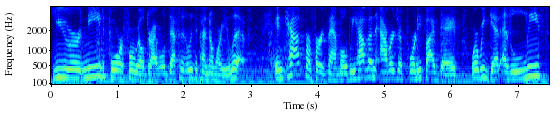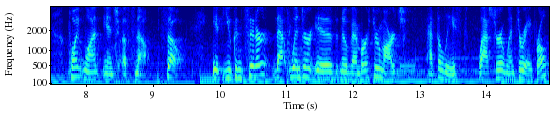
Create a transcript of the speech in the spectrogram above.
your need for four-wheel drive will definitely depend on where you live. In Casper, for example, we have an average of 45 days where we get at least 0.1 inch of snow. So if you consider that winter is November through March at the least, last year it went through April,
